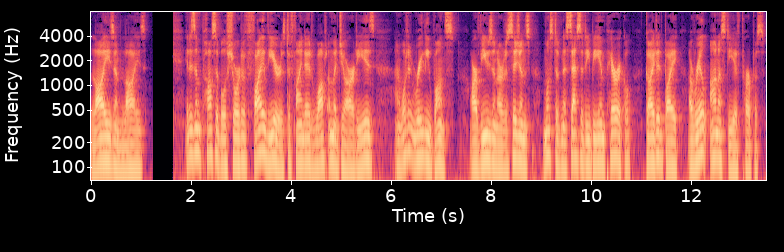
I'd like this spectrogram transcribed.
lies and lies. It is impossible, short of five years, to find out what a majority is and what it really wants. Our views and our decisions must of necessity be empirical, guided by a real honesty of purpose.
